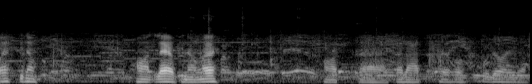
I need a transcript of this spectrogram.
ไปพี่น้องหอดแล้วพี่น้องเลยหอดอ่าตลาดเออผู้ดอยแล้ว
